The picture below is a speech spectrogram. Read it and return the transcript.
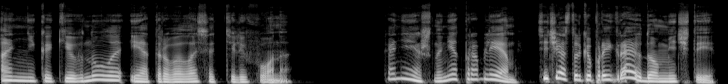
Анника кивнула и оторвалась от телефона. «Конечно, нет проблем. Сейчас только проиграю «Дом мечты».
